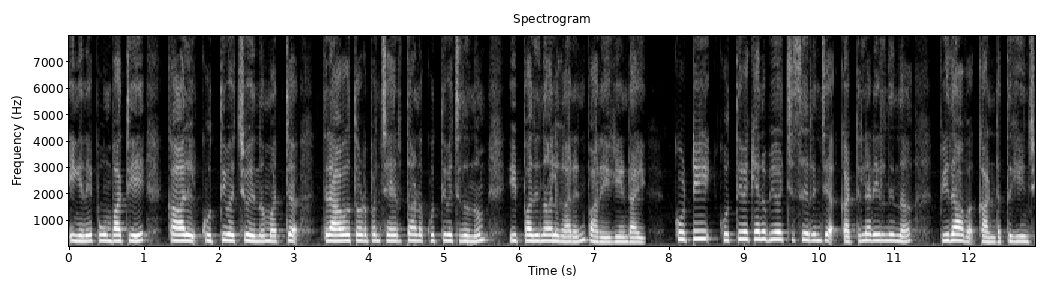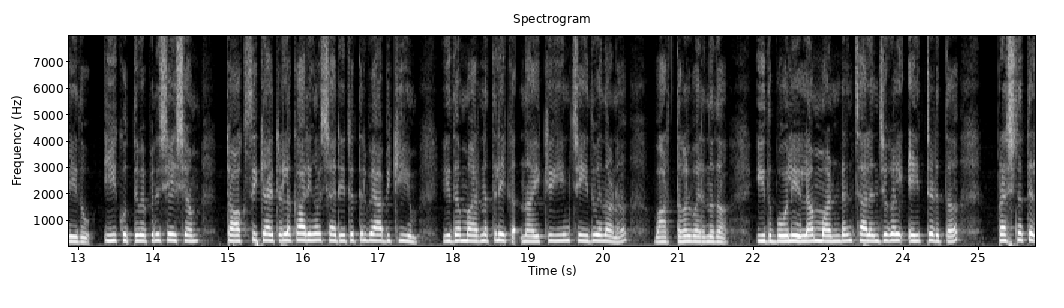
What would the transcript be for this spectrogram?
ഇങ്ങനെ പൂമ്പാറ്റയെ കാലിൽ കുത്തിവെച്ചു എന്നും മറ്റ് ദ്രാവകത്തോടൊപ്പം ചേർത്താണ് കുത്തിവെച്ചതെന്നും ഈ പതിനാലുകാരൻ പറയുകയുണ്ടായി. കുട്ടി കുത്തിവെക്കാൻ ഉപയോഗിച്ച സിറിഞ്ച് കട്ടിലടിയിൽ നിന്ന് പിതാവ് കണ്ടെത്തുകയും ചെയ്തു. ഈ കുത്തിവെപ്പിന് ശേഷം ടോക്സിക് ആയിട്ടുള്ള കാര്യങ്ങൾ ശരീരത്തിൽ വ്യാപിക്കുകയും ഇത് മരണത്തിലേക്ക് നയിക്കുകയും ചെയ്തു എന്നാണ് വാർത്തകൾ വരുന്നത്. ഇതുപോലെയുള്ള മണ്ടൻ ചലഞ്ചുകൾ ഏറ്റെടുത്ത് പ്രശ്നത്തിൽ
